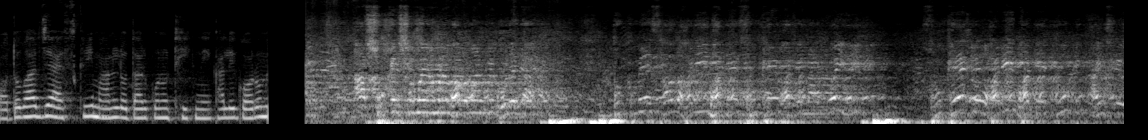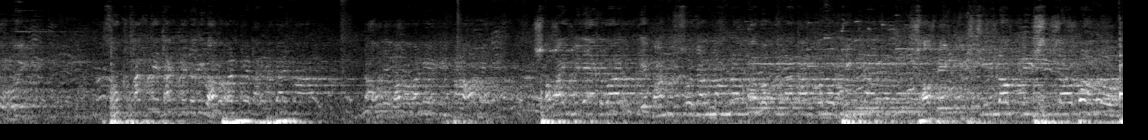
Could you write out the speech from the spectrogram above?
কতবার যে আইসক্রিম আনলো তার কোনো ঠিক নেই, খালি গরম সময় আমরা ভগবান মানুষ জন্ম দান কোনো ঠিক নাই। সবে কৃষ্ণ কৃষ্ণ বলো।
